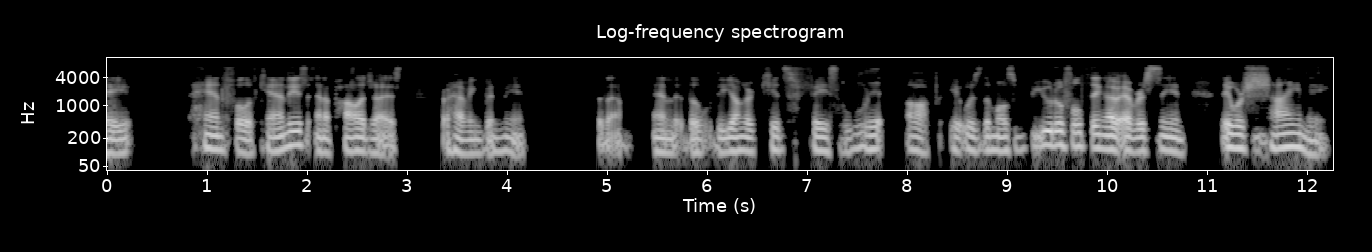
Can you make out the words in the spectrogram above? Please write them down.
a handful of candies and apologized for having been mean to them. And the the younger kid's face lit up. It was the most beautiful thing I've ever seen. They were shining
